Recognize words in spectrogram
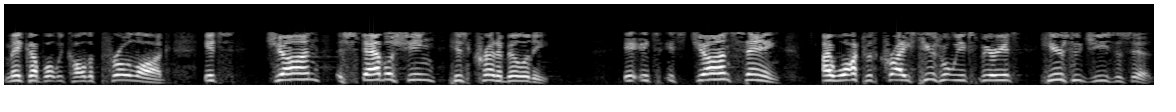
make up what we call the prologue. It's John establishing his credibility. It's, it's John saying, I walked with Christ. Here's what we experienced. Here's who Jesus is.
